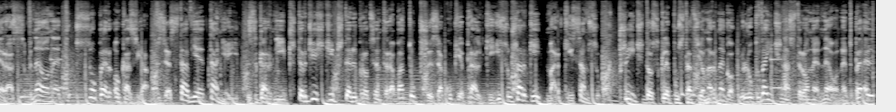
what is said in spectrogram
Teraz w Neonet super okazja. W zestawie taniej. Zgarnij 44% rabatu przy zakupie pralki i suszarki marki Samsung. Przyjdź do sklepu stacjonarnego lub wejdź na stronę neonet.pl.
